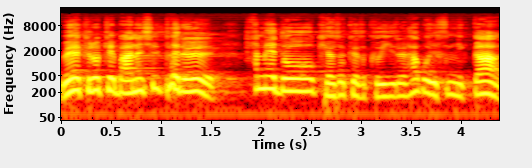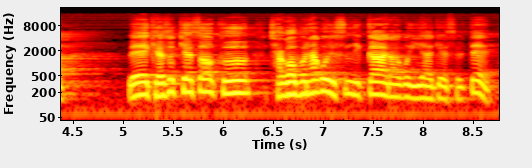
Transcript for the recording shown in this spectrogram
왜 그렇게 많은 실패를 함에도 계속해서 그 일을 하고 있습니까? 왜 계속해서 그 작업을 하고 있습니까? 라고 이야기했을 때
